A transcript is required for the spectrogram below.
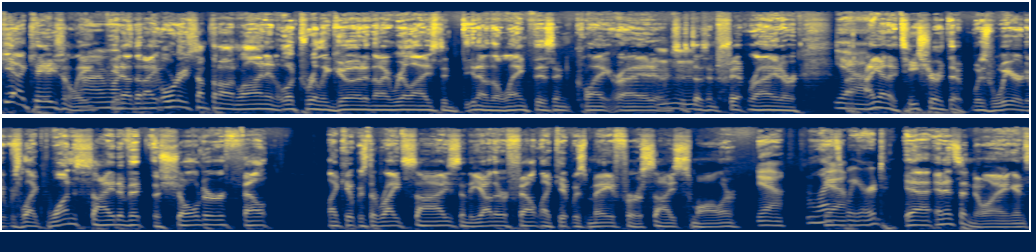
yeah, occasionally. Uh, you know that I ordered something online and it looked really good, and then I realized that you know the length isn't quite right, or it just doesn't fit right, or Mm-hmm. Yeah. I got a T-shirt that was weird. It was like one side of it, the shoulder felt like it was the right size, and the other felt like it was made for a size smaller. Yeah. Well, that's Yeah. weird. Yeah, and it's annoying. And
